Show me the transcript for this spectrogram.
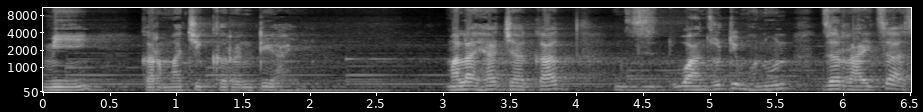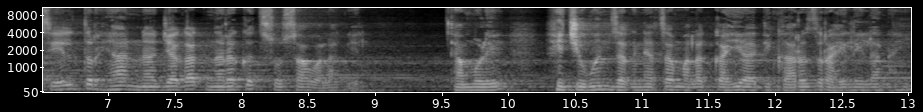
मी कर्माची करंटी आहे. मला ह्या जगात ज- वांजुटी म्हणून जर राहायचं असेल तर ह्या न जगात नरकच सोसावा लागेल. त्यामुळे हे जीवन जगण्याचा मला काही अधिकारच राहिलेला नाही.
